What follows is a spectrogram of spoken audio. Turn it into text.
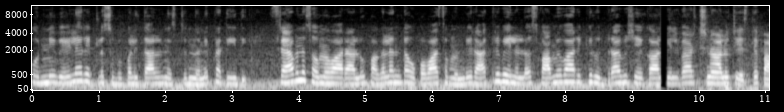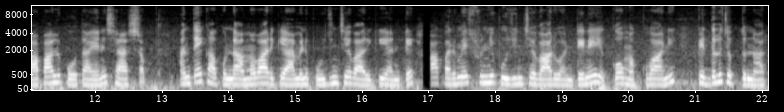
కొన్ని వేల రెట్ల శుభ ఫలితాలను ఇస్తుందని ప్రతీది శ్రావణ సోమవారాలు పగలంతా ఉపవాసం ఉండి రాత్రి వేళల్లో స్వామివారికి రుద్రాభిషేకాలు బిల్వార్చనాలు చేస్తే పాపాలు పోతాయని శాస్త్రం. అంతేకాకుండా అమ్మవారికి ఆమెను పూజించే వారికి అంటే ఆ పరమేశ్వరుణ్ణి పూజించేవారు అంటేనే ఎక్కువ మక్కువ అని పెద్దలు చెప్తున్నారు.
